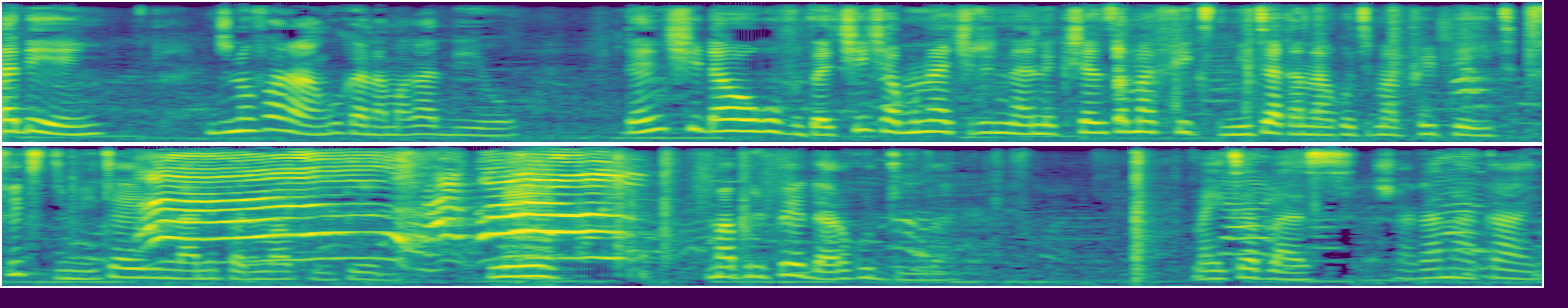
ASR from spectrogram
Ading, ndinofara hangu kana makadiwo then chidawo kuvhunza chii chamuna chiri nani kushandisa mafixed meter kana kuti maprepaid fixed meter iri nani pane maprepaid ne maprepaid ari kudhura. Maita basi. Zvakanakai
